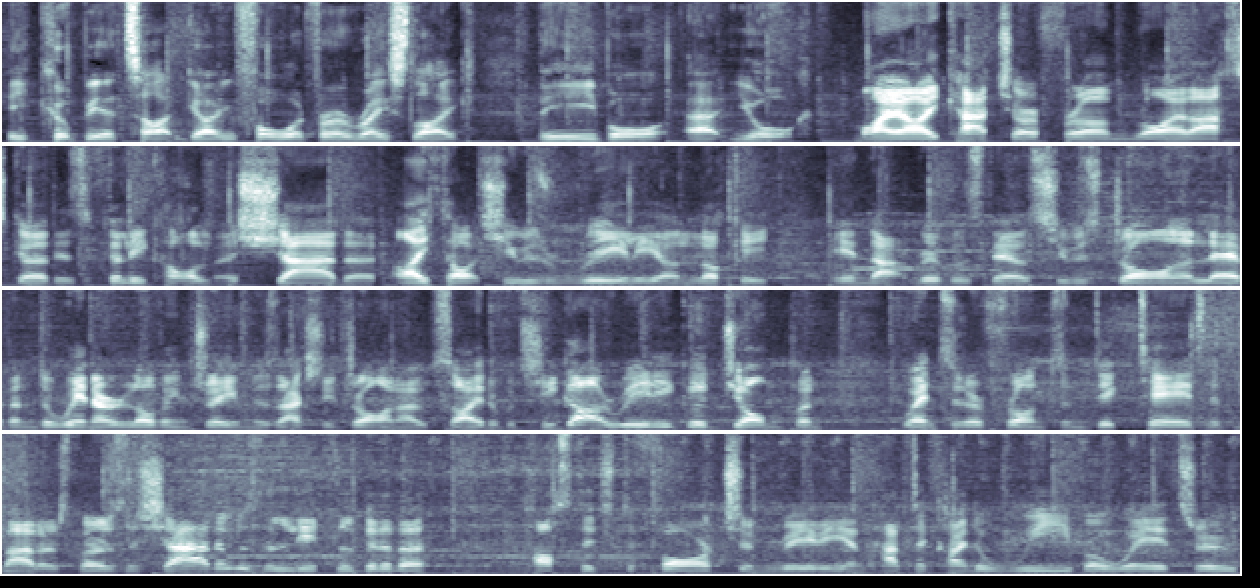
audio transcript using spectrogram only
he could be a type going forward for a race like the Ebor at York. My eye catcher from Royal Ascot is a filly called Ashada. I thought she was really unlucky in that Ribblesdale. She was drawn 11. The winner, Loving Dream, was actually drawn outside her, but she got a really good jump and went to the front and dictated matters. Whereas Ashada was a little bit of a hostage to fortune, really, and had to kind of weave her way through.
